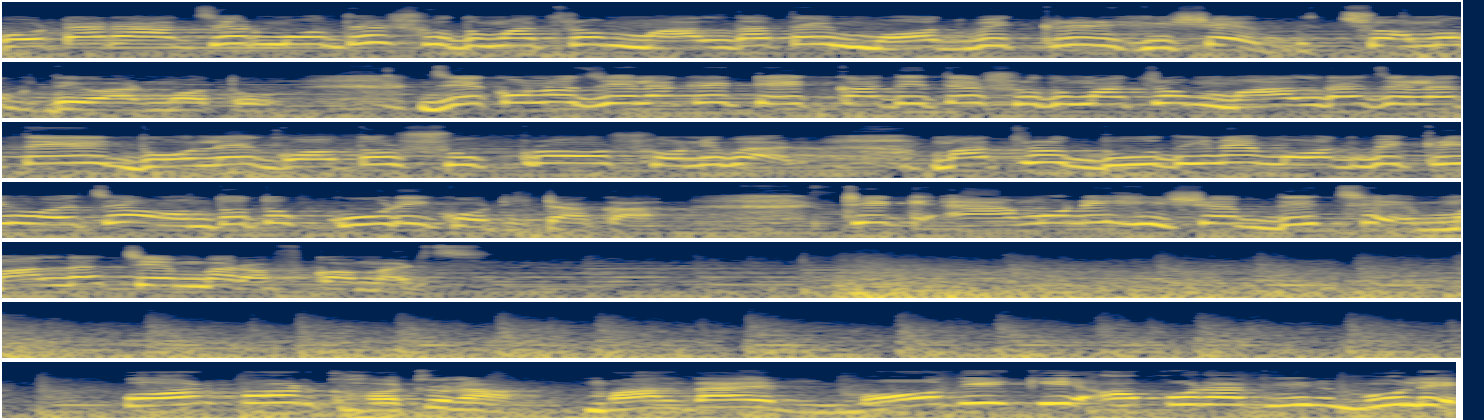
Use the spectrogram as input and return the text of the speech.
গোটা রাজ্যের মধ্যে শুধুমাত্র মালদাতেই মদ বিক্রির হিসেব চমক দেওয়ার মতো যে কোনো জেলাকে টেক্কা দিতে শুধুমাত্র মালদা জেলাতে দোলে গত শুক্র ও শনিবার মাত্র দুদিনে মদ বিক্রি হয়েছে অন্তত কুড়ি কোটি টাকা ঠিক এমনই হিসেব দিচ্ছে মালদা চেম্বার অফ কমার্স পরপর ঘটনা মালদায় মদই কি অপরাধের মূলে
